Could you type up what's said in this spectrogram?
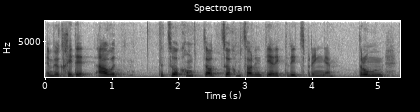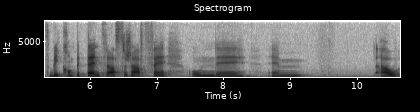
wirklich de, auch die Zukunft, Zukunftsorientierung reinzubringen. Darum so mit Kompetenzraster arbeiten und äh, ähm, auch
